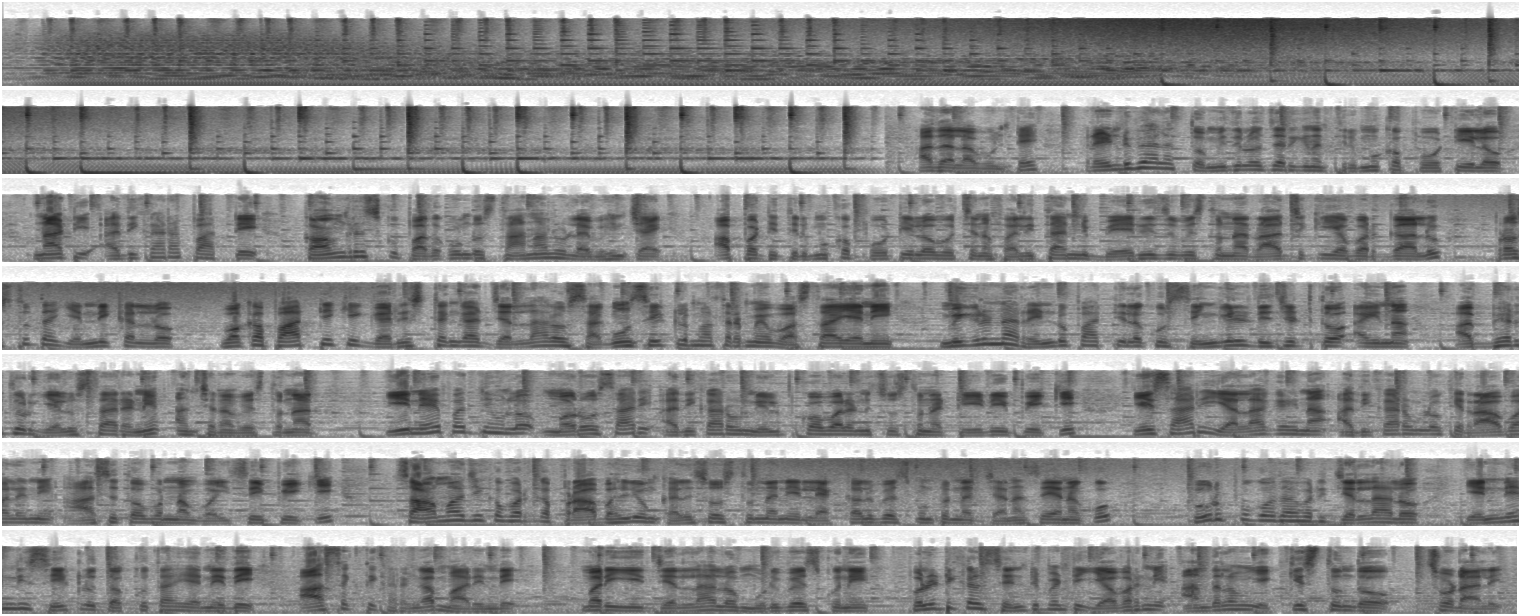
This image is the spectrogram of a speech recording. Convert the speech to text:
అదలా ఉంటే రెండు వేల తొమ్మిదిలో జరిగిన త్రిముఖ పోటీలో నాటి అధికార పార్టీ కాంగ్రెస్కు పదకొండు స్థానాలు లభించాయి. అప్పటి త్రిముఖ పోటీలో వచ్చిన ఫలితాన్ని బేరీజు వేస్తున్న రాజకీయ వర్గాలు ప్రస్తుత ఎన్నికల్లో ఒక పార్టీకి గరిష్టంగా జిల్లాలో సగం సీట్లు మాత్రమే వస్తాయని మిగిలిన రెండు పార్టీలకు సింగిల్ డిజిట్తో అయిన అభ్యర్థులు గెలుస్తారని అంచనా వేస్తున్నారు. ఈ నేపథ్యంలో మరోసారి అధికారం నిలుపుకోవాలని చూస్తున్న టీడీపీకి ఈసారి ఎలాగైనా అధికారంలోకి రావాలని ఆశతో ఉన్న వైసీపీకి సామాజిక వర్గ ప్రాబల్యం కలిసొస్తుందని లెక్కలు వేసుకుంటున్న జనసేనకు తూర్పుగోదావరి జిల్లాలో ఎన్నెన్ని సీట్లు దక్కుతాయనేది ఆసక్తికరంగా మారింది. మరి ఈ జిల్లాలో ముడివేసుకుని పొలిటికల్ సెంటిమెంట్ ఎవరిని అందలం ఎక్కిస్తుందో చూడాలి.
